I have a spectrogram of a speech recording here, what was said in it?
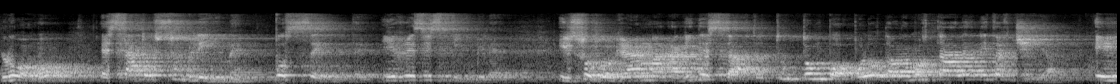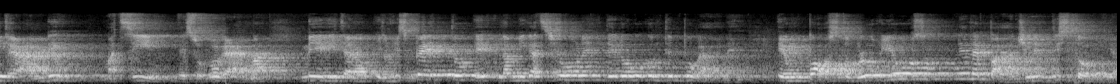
L'uomo è stato sublime, possente, irresistibile, il suo programma ha ridestato tutto un popolo da una mortale letargia Entrambi, Mazzini e il suo programma, meritano il rispetto e l'ammirazione dei loro contemporanei e un posto glorioso nelle pagine di storia.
